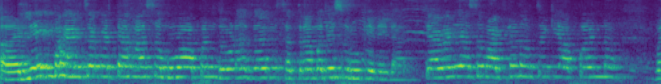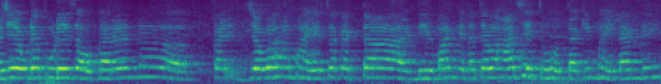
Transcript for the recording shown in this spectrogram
लेक माहेरचा कट्टा हा समूह आपण दोन हजार सतरामध्ये सुरू केलेला. त्यावेळी असं वाटलं नव्हतं की आपण म्हणजे एवढ्या पुढे जाऊ. कारण का- जेव्हा हा माहेरचा कट्टा निर्माण केला तेव्हा हाच हेतू होता की महिलांनी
